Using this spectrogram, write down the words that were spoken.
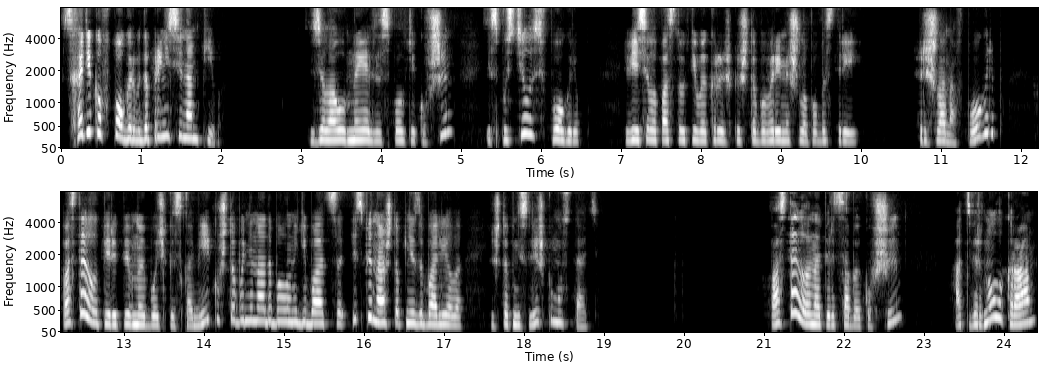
сходи-ка в погреб да принеси нам пиво. Взяла умная Эльза с полки кувшин и спустилась в погреб, весело постукивая крышкой, чтобы время шло побыстрей. Пришла она в погреб, поставила перед пивной бочкой скамейку, чтобы не надо было нагибаться, и спина, чтоб не заболела, и чтоб не слишком устать. Поставила она перед собой кувшин, отвернула кран,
